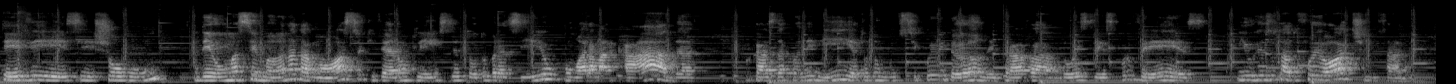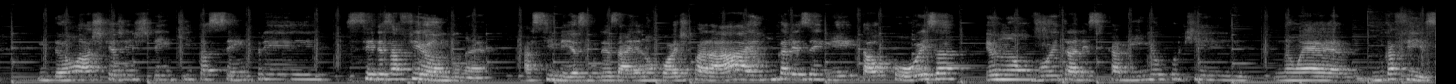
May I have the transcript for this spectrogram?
teve esse showroom de uma semana da mostra, que vieram clientes de todo o Brasil, com hora marcada, causa da pandemia, todo mundo se cuidando, entrava dois, três por vez, e o resultado foi ótimo, sabe? Então, acho que a gente tem que estar tá sempre se desafiando, né? A si mesmo, o designer não pode parar, ah, eu nunca desenhei tal coisa, eu não vou entrar nesse caminho porque não é, nunca fiz.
